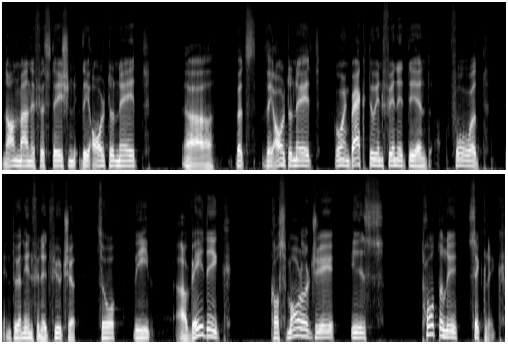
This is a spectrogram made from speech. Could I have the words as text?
non-manifestation. They alternate, uh, but they alternate going back to infinity and forward into an infinite future. So the uh, Vedic cosmology is totally cyclic.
